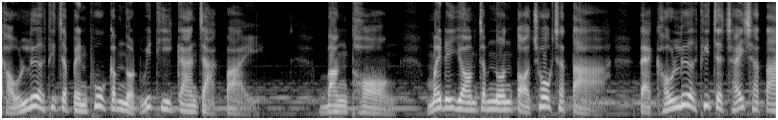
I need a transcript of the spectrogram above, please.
เขาเลือกที่จะเป็นผู้กำหนดวิธีการจากไปบางทองไม่ได้ยอมจำนนต่อโชคชะตา แต่เขาเลือกที่จะใช้ชะตา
